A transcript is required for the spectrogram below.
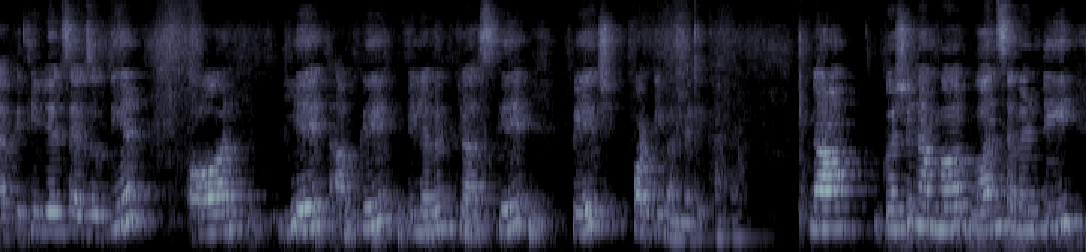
epithelial cells होती हैं। और ये आपके इलेवेंथ क्लास के पेज फोर्टी वन में लिखा है। ना क्वेश्चन नंबर वन सेवेंटी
